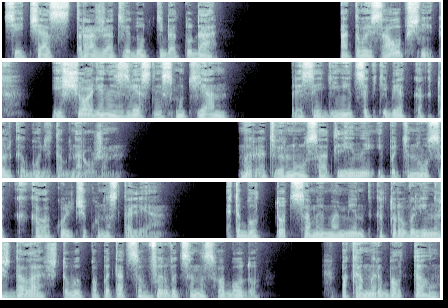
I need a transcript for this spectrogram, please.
Сейчас стражи отведут тебя туда. А твой сообщник, еще один известный смутьян, присоединится к тебе, как только будет обнаружен. Мэр отвернулся от Лины и потянулся к колокольчику на столе. Это был тот самый момент, которого Лина ждала, чтобы попытаться вырваться на свободу. Пока мэр болтал,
